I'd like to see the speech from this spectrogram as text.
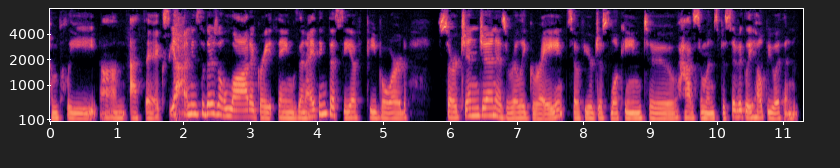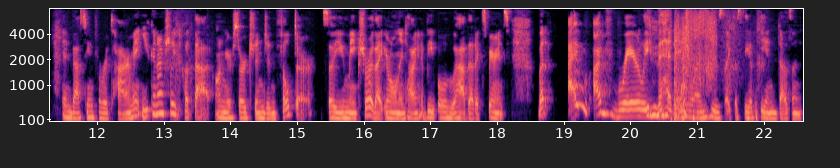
complete, um, ethics. Yeah, I mean, so there's a lot of great things. And I think the CFP board search engine is really great. So if you're just looking to have someone specifically help you with in, investing for retirement, you can actually put that on your search engine filter. So you make sure that you're only talking to people who have that experience. But I've I've rarely met anyone who's like a CFP and doesn't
